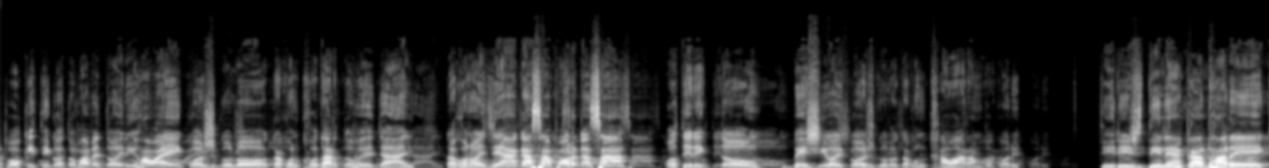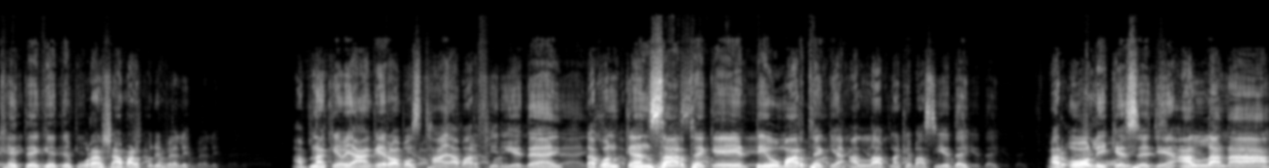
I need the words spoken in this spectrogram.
প্রকৃতিগত ভাবে তৈরি হওয়া এই কোষগুলো তখন ক্ষুধার্ত হয়ে যায়। তখন ওই যে আগাছা, পরগাছা অতিরিক্ত বেশি ওই কোষগুলো তখন খাওয়া আরম্ভ করে। তিরিশ দিন একাধারে খেতে খেতে পুরা সাবার করে ফেলে। আপনাকে ওই আগের অবস্থায় আবার ফিরিয়ে দেয়। তখন ক্যান্সার থেকে, টিউমার থেকে আল্লাহ আপনাকে বাঁচিয়ে দেয়। আর ও লিখেছে যে, আল্লাহ না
